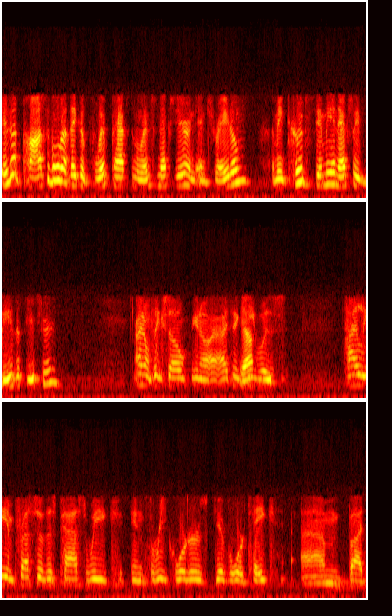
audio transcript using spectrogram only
is it possible that they could flip Paxton Lynch next year and, and trade him? I mean, could Siemian actually be the future? I don't think so. You know, I, I think yeah. he was highly impressive this past week in three quarters, give or take. Um, but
